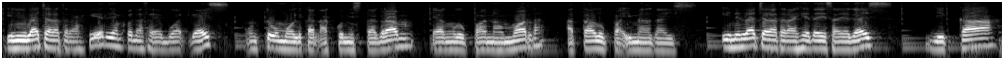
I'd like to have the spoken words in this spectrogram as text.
Inilah cara terakhir yang pernah saya buat guys untuk memulihkan akun Instagram yang lupa nomor atau lupa email guys. Inilah cara terakhir dari saya guys. Jika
